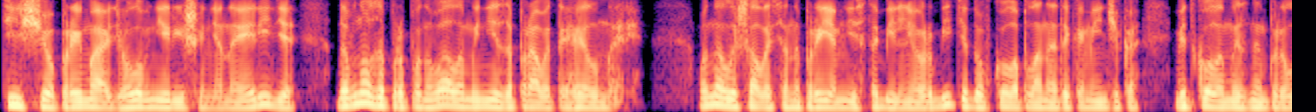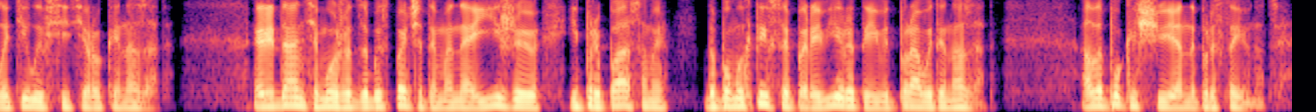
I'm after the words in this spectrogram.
ті, що приймають головні рішення на Еріді, давно запропонували мені заправити Гейл Мері. Вона лишалася на приємній стабільній орбіті довкола планети Камінчика, відколи ми з ним прилетіли всі ці роки назад. Ріданці можуть забезпечити мене їжею і припасами, допомогти все перевірити і відправити назад. Але поки що я не пристаю на це.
